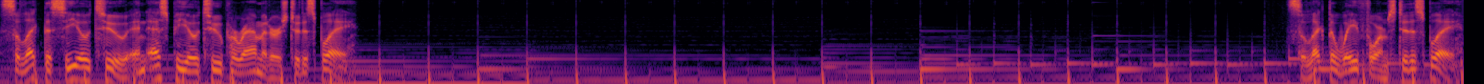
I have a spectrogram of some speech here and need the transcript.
Select the CO2 and SpO2 parameters to display. Select the waveforms to display.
